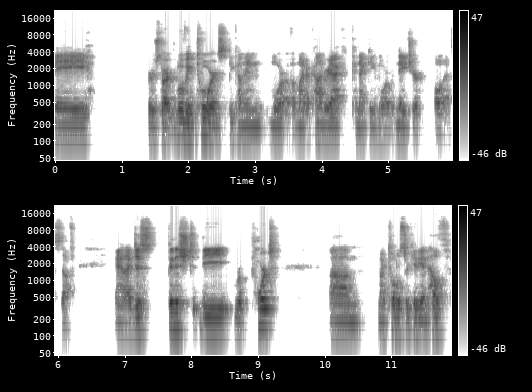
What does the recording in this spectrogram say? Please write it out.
a or start moving towards becoming more of a mitochondriac, connecting more with nature, all that stuff. And I just finished the report, um, my total circadian health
